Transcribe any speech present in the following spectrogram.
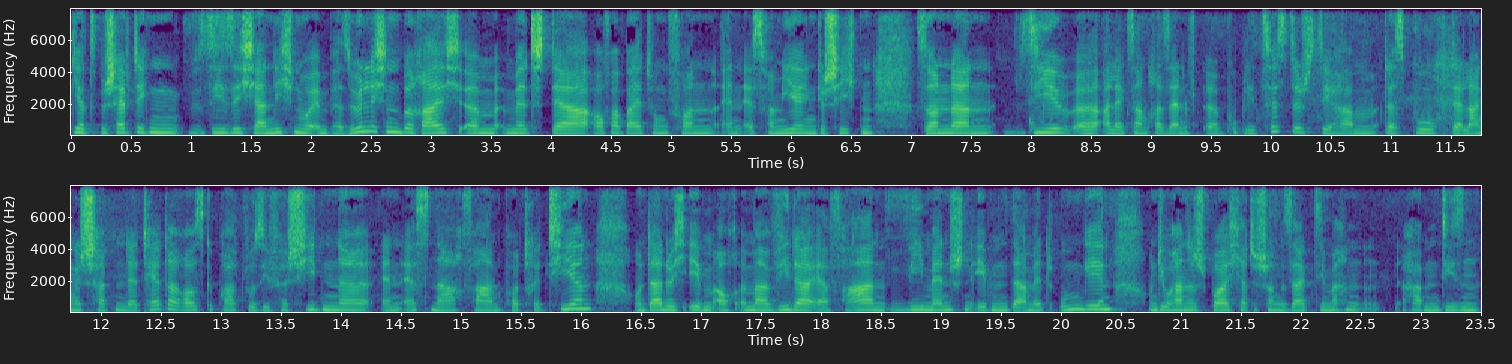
Jetzt beschäftigen Sie sich ja nicht nur im persönlichen Bereich ähm, mit der Aufarbeitung von NS-Familiengeschichten, sondern Sie, äh, Alexandra Senft, äh, publizistisch. Sie haben das Buch Der lange Schatten der Täter rausgebracht, wo Sie verschiedene NS-Nachfahren porträtieren und dadurch eben auch immer wieder erfahren, wie Menschen eben damit umgehen. Und Johannes Spohr, ich hatte schon gesagt, Sie machen, haben diesen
